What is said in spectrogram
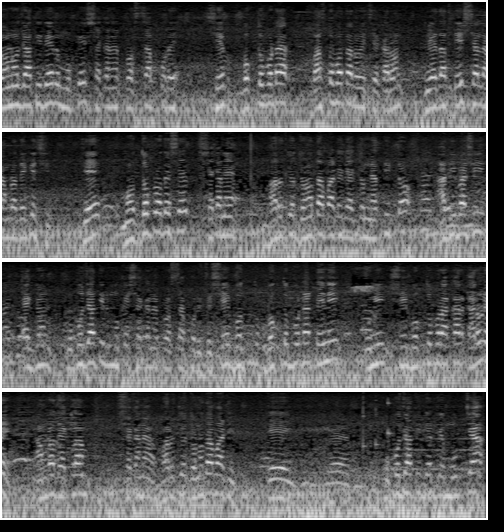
জনজাতিদের মুখে সেখানে প্রস্তাব করে সে বক্তব্যটা বাস্তবতা রয়েছে। কারণ দু হাজার তেইশ সালে আমরা দেখেছি যে মধ্যপ্রদেশের সেখানে ভারতীয় জনতা পার্টির একজন নেতৃত্ব, আদিবাসী একজন উপজাতির মুখে সেখানে প্রস্তাব করেছে। সেই বক্ত- বক্তব্যটা টেনে উনি সেই বক্তব্য রাখার কারণে আমরা দেখলাম সেখানে ভারতীয় জনতা পার্টির যে উপজাতিদের যে মোর্চা,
